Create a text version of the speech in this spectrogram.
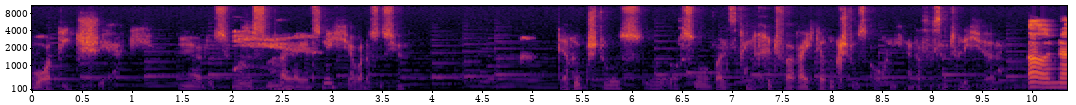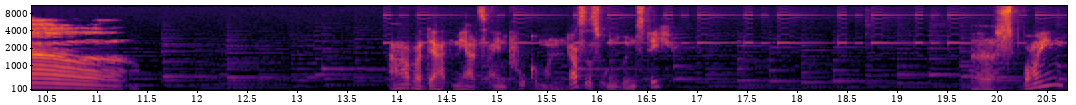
Bodycheck. Das wusste ich leider jetzt nicht, aber das ist ja. Der Rückstoß auch so, weil es kein Crit war, reicht der Rückstoß auch nicht. Ne? Das ist natürlich. Äh, Oh no! aber der hat mehr als ein Pokémon. Das ist ungünstig. Äh, Spoink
